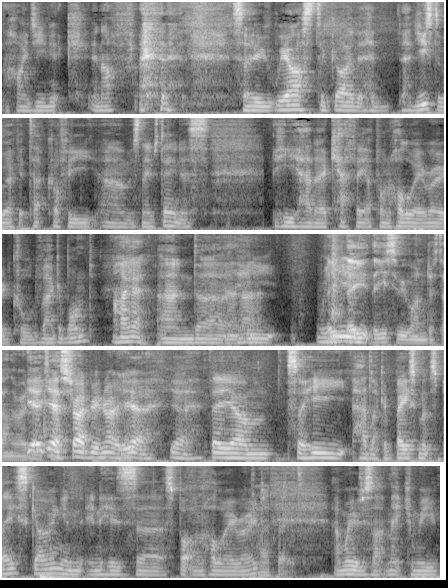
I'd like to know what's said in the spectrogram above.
hygienic enough. so we asked a guy that had, had used to work at Tap Coffee. Um, his name's Danis. He had a cafe up on Holloway Road called Vagabond, Oh yeah. and uh, Yeah. he They, knew- they, there used to be one just down the road. yeah, yeah? Stroud Green Road. Yeah, yeah. They um, so he had like a basement space going in in his uh, spot on Holloway Road, Perfect. and we were just like, mate, can we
